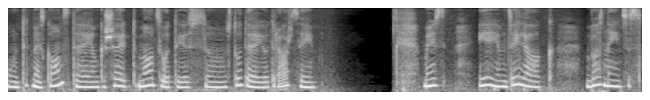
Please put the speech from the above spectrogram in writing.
un tad mēs konstatējam, ka šeit mācoties, studējot rārsī, mēs ieejam dziļāk baznīcas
